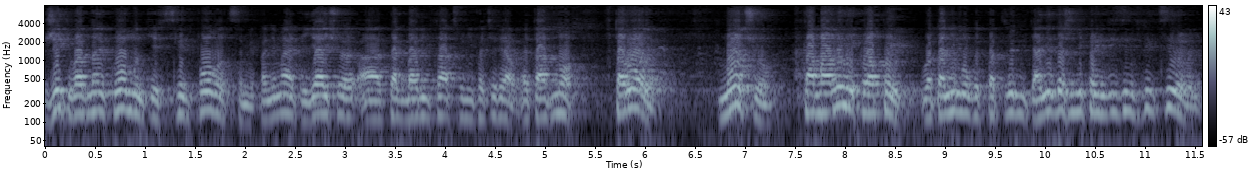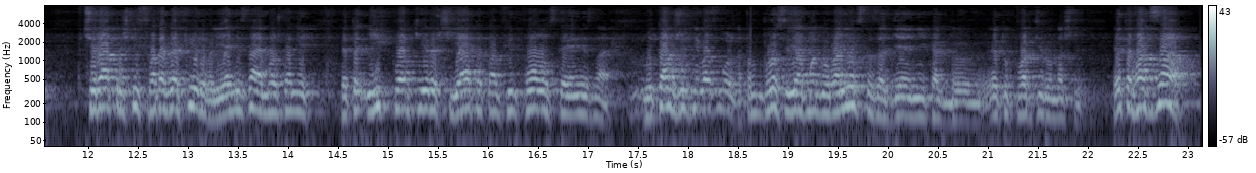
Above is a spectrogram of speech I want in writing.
жить в одной комнате с финполовцами, понимаете, я еще а, как бы ориентацию не потерял. Это одно. Второе. Ночью комары и клопы, вот они могут подтвердить, они даже не продезинфицировали. Вчера пришли, сфотографировали, я не знаю, может они, это их квартира, чья-то там, Финполовская, я не знаю. Но там жить невозможно. Просто я могу район сказать, где они как бы эту квартиру нашли. Это вокзал.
